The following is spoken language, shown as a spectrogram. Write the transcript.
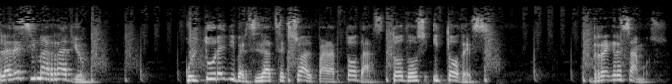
La Décima Radio. Cultura y diversidad sexual para todas, todos y todes. Regresamos.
